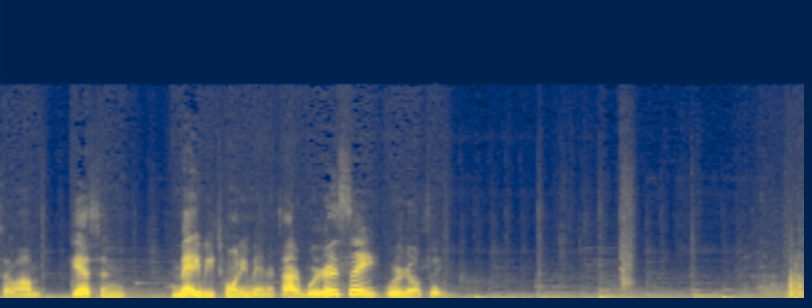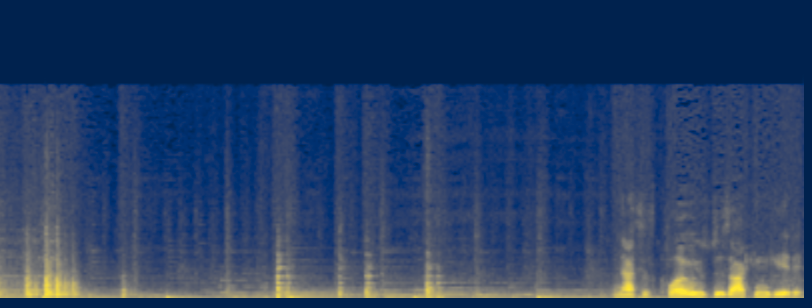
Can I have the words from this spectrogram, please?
So I'm guessing maybe 20 minutes we're gonna see we're gonna see And that's as closed as I can get it.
